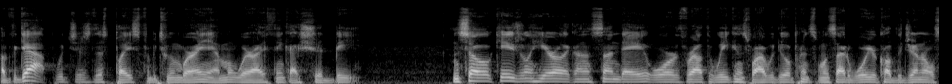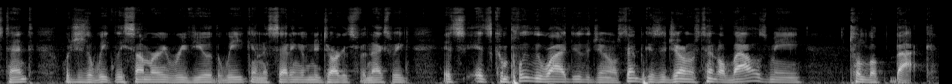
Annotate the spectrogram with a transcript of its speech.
of the gap, which is this place between where I am and where I think I should be. And so occasionally here, like on a Sunday or throughout the week, and that's why we do a principle Inside Warrior called the General's Tent, which is a weekly summary review of the week and a setting of new targets for the next week. It's it's completely why I do the General's Tent because the General's Tent allows me to look back.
